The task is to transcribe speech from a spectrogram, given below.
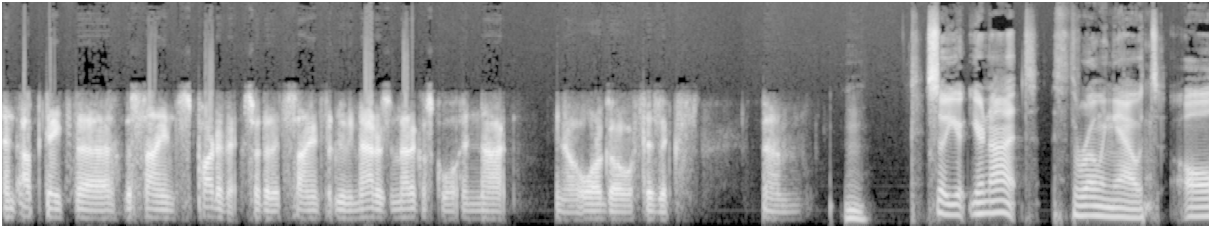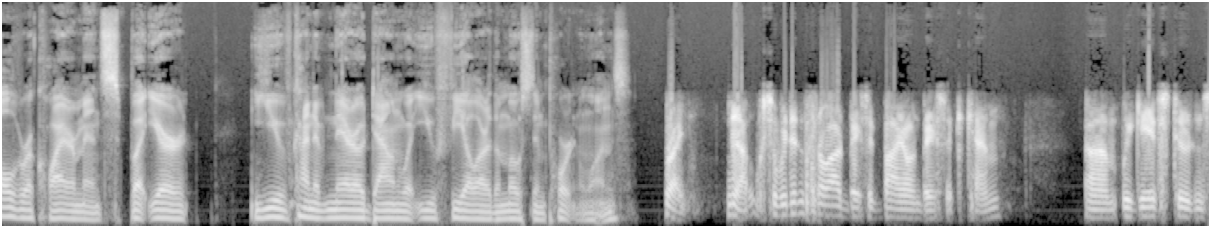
and update the the science part of it so that it's science that really matters in medical school and not you know orgo physics. Um, mm. So you're you're not throwing out all requirements, but you're you've kind of narrowed down what you feel are the most important ones. Right. Yeah. So we didn't throw out basic bio and basic chem. Um, we gave students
